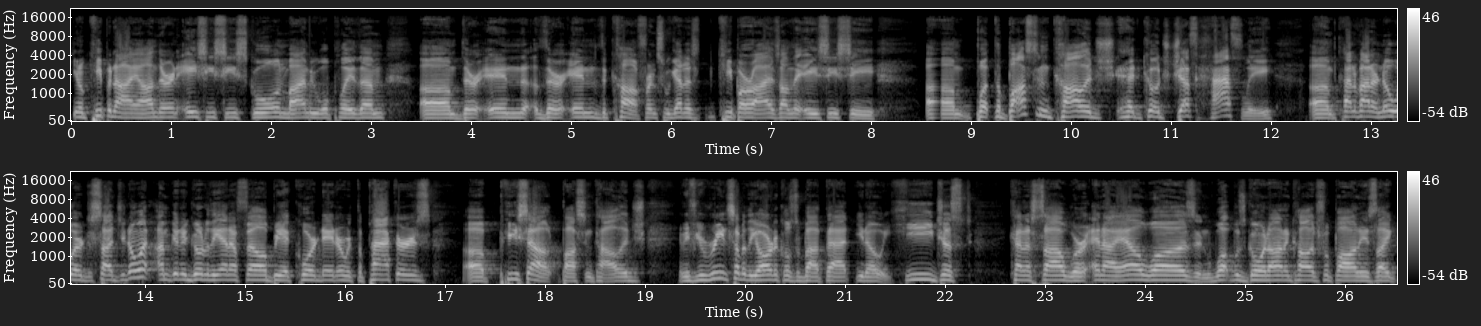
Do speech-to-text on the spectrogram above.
you know keep an eye on. They're an ACC school, and Miami will play them. Um, they're in they're in the conference. We got to keep our eyes on the ACC. Um, but the Boston College head coach Jeff Hafley, um, kind of out of nowhere, decides, you know what, I'm going to go to the NFL, be a coordinator with the Packers. Uh, peace out, Boston College. And if you read some of the articles about that, you know he just kind of saw where NIL was and what was going on in college football. And he's like,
